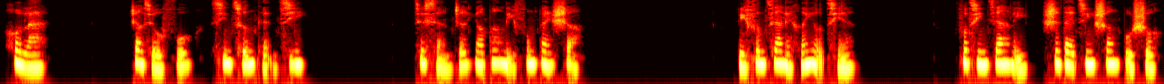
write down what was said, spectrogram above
后来，赵九福心存感激，就想着要帮李峰办事。李峰家里很有钱，父亲家里世代经商不说，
